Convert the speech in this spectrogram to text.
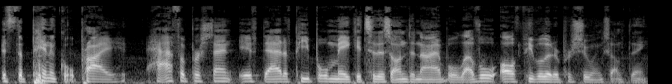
It's the pinnacle, probably half a percent, if that, of people make it to this undeniable level of people that are pursuing something.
